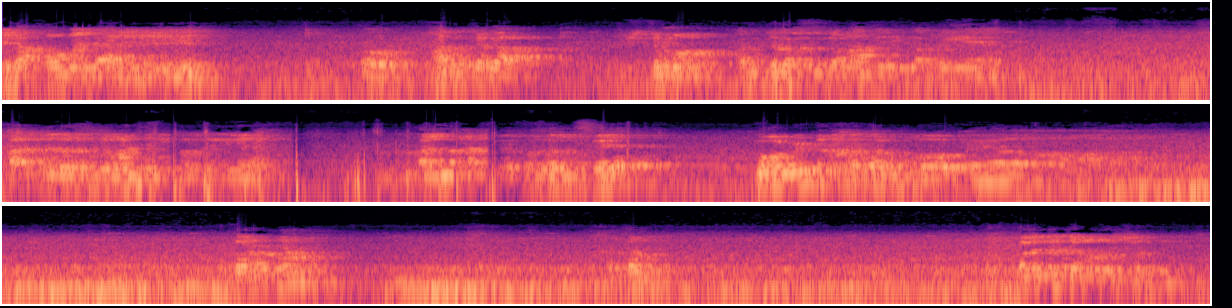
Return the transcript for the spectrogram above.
علاقوں میں جا رہے ہیں اور ہر جگہ اجتماع، ہر جگہ سے جماعتیں نکل رہی ہیں۔ ہر جگہ سے جماعتیں نکل رہی ہیں۔ اللہ کے فضل سے کووڈ ختم ہو گیا۔ کرونا ختم ہو گیا پہلے جماعتیں چل رہی ہیں۔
